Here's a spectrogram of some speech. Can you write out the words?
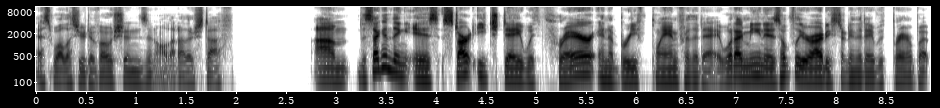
as well as your devotions and all that other stuff. Um, the second thing is start each day with prayer and a brief plan for the day. What I mean is, hopefully, you're already starting the day with prayer, but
